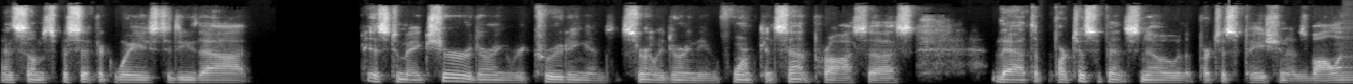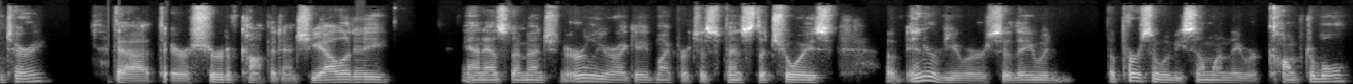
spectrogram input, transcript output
And some specific ways to do that is to make sure during recruiting and certainly during the informed consent process that the participants know that participation is voluntary, that they're assured of confidentiality, and as I mentioned earlier, I gave my participants the choice of interviewers. So they would, the person would be someone they were comfortable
